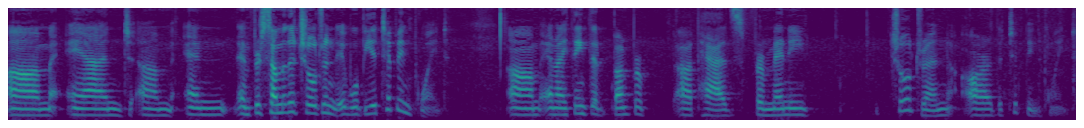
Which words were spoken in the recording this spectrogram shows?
Um, and, um, and, and for some of the children, it will be a tipping point. Um, and I think that bumper uh, pads for many children are the tipping point.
